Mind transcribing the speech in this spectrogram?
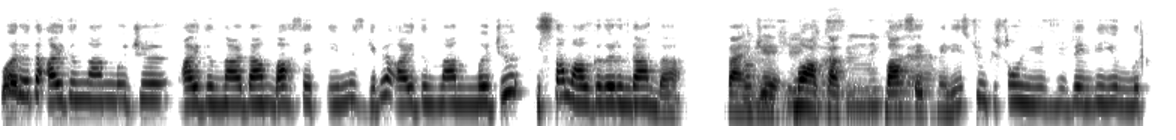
Bu arada aydınlanmacı, aydınlardan bahsettiğimiz gibi aydınlanmacı İslam algılarından da bence ki, muhakkak kesinlikle. bahsetmeliyiz. Çünkü son 100-150 yıllık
